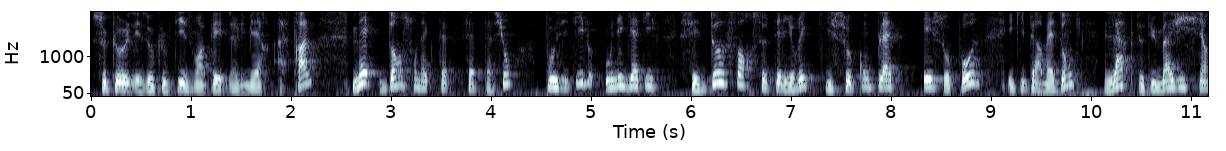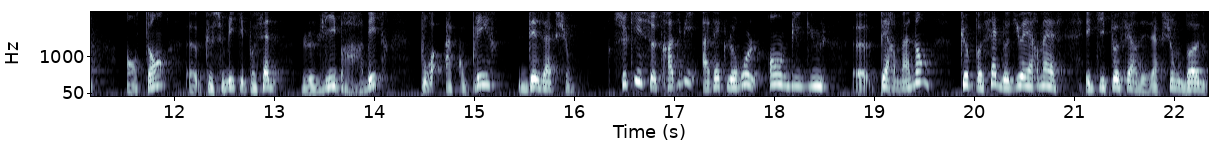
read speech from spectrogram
ce que les occultistes vont appeler la lumière astrale, mais dans son acceptation positive ou négative. Ces deux forces telluriques qui se complètent et s'opposent, et qui permettent donc l'acte du magicien, en tant euh, que celui qui possède le libre arbitre pour accomplir des actions ce qui se traduit avec le rôle ambigu euh, permanent que possède le dieu Hermès, et qui peut faire des actions bonnes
